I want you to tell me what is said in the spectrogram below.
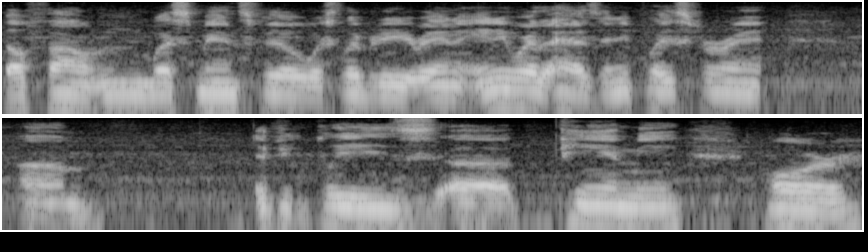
Bellefontaine, West Mansfield, West Liberty, Arana, anywhere that has any place for rent. Um, if you could please uh, PM me, or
